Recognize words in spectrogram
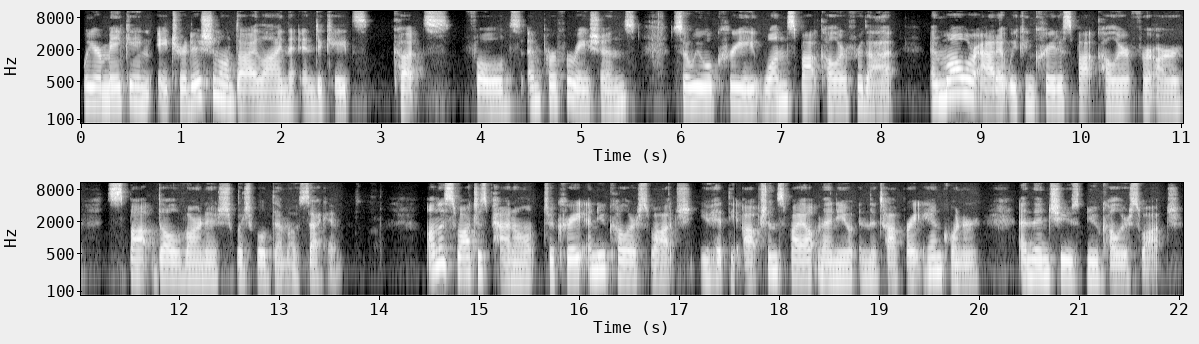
We are making a traditional die line that indicates cuts, folds, and perforations, so we will create one spot color for that. And while we're at it, we can create a spot color for our spot dull varnish, which we'll demo second. On the swatches panel, to create a new color swatch, you hit the Options Flyout menu in the top right hand corner and then choose New Color Swatch.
